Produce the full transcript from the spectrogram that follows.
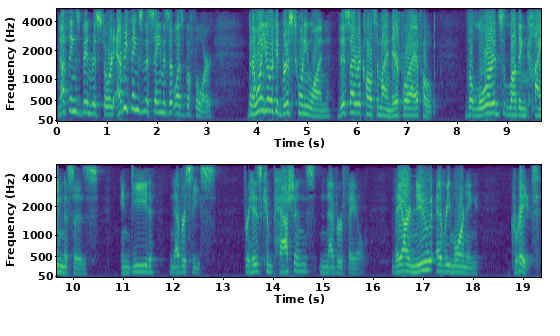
Nothing's been restored. Everything's the same as it was before. But I want you to look at verse 21. This I recall to mind, therefore I have hope. The Lord's loving kindnesses indeed never cease, for his compassions never fail. They are new every morning. Great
